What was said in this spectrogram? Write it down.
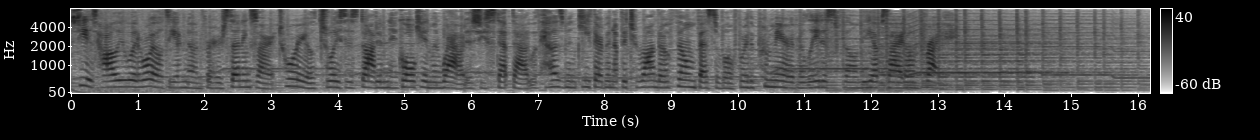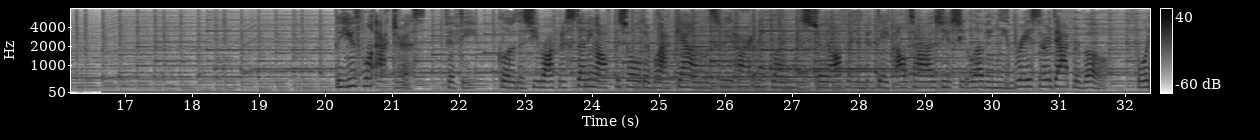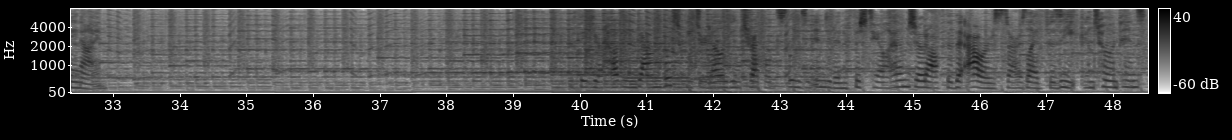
She is Hollywood royalty and known for her stunning sartorial choices. And Nicole Kidman wowed as she stepped out with husband Keith Urban at the Toronto Film Festival for the premiere of her latest film The Upside on Friday. The youthful actress, 50, glowed as she rocked a stunning off-the-shoulder black gown with sweetheart neckline which showed off a hint of décolletage as she lovingly embraced her dapper beau, 49. The figure hugging down which featured elegant truffled sleeves and ended in a fishtail hem showed off the The Hours stars-led physique and tone pins,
